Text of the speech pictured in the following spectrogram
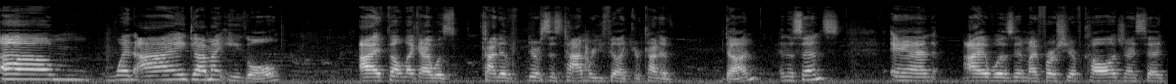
Um, when I got my eagle, I felt like I was kind of there's this time where you feel like you're kind of done in a sense, and I was in my first year of college, and I said,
